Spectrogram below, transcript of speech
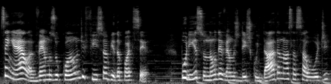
Sem ela, vemos o quão difícil a vida pode ser. Por isso, não devemos descuidar da nossa saúde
